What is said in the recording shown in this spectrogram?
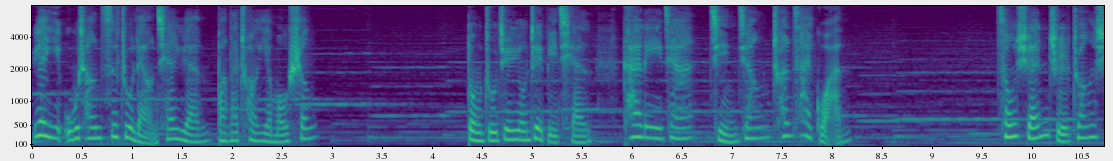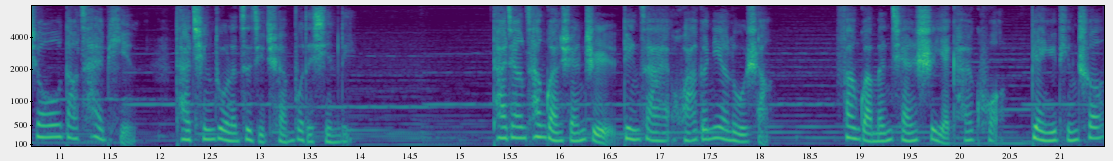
愿意无偿资助两千元帮他创业谋生。董竹君用这笔钱开了一家锦江川菜馆。从选址、装修到菜品，他倾注了自己全部的心力。他将餐馆选址定在华格涅路上，饭馆门前视野开阔，便于停车，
